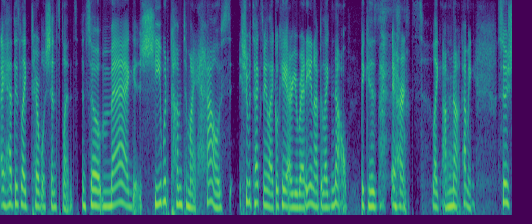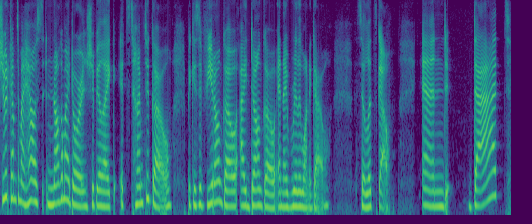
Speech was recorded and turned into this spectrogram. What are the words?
I had these like terrible shin splints. And so Meg, she would come to my house. She would text me, like, okay, are you ready? And I'd be like, no, because it hurts. like, I'm not coming. So she would come to my house, knock on my door, and she'd be like, it's time to go. Because if you don't go, I don't go. And I really want to go. So let's go. And that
